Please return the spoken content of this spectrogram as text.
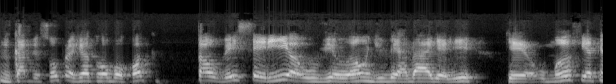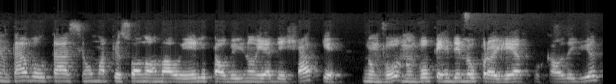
encabeçou o projeto Robocop, que talvez seria o vilão de verdade ali, porque o Murphy ia tentar voltar a ser uma pessoa normal e ele talvez não ia deixar, porque não vou, não vou perder meu projeto por causa disso.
